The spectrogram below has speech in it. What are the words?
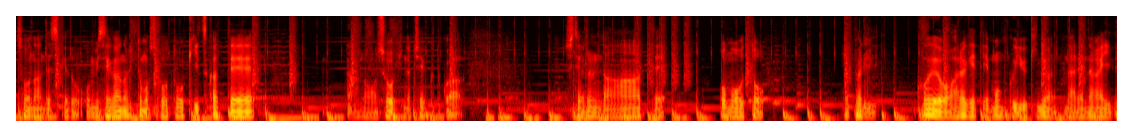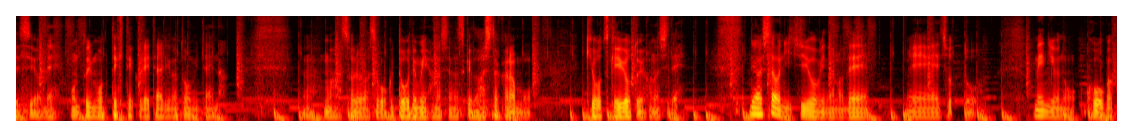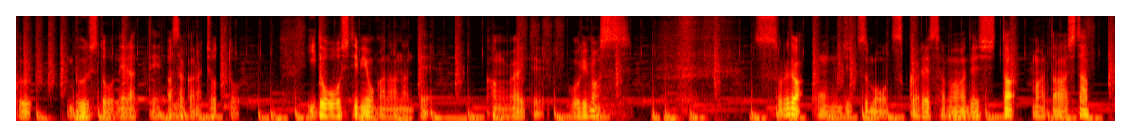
そうなんですけど、お店側の人も相当気遣って、あの、商品のチェックとかしてるんだなーって思うと、やっぱり声を荒げて文句言う気にはなれないですよね。本当に持ってきてくれてありがとうみたいな。うん、まあ、それはすごくどうでもいい話なんですけど、明日からも気をつけようという話で。で、明日は日曜日なので、えーちょっとメニューの高額ブーストを狙って朝からちょっと移動をしてみようかななんて考えております。それでは本日もお疲れ様でした。また明日。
